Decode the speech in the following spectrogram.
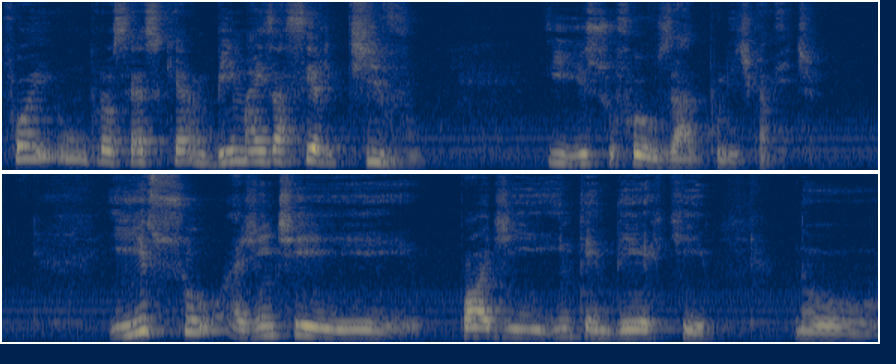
foi um processo que era bem mais assertivo e isso foi usado politicamente. E isso a gente pode entender que no,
